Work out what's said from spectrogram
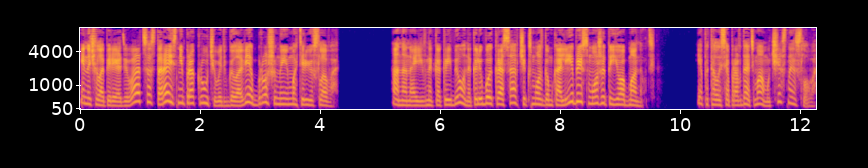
и начала переодеваться, стараясь не прокручивать в голове брошенные матерью слова. Она наивна, как ребенок, и любой красавчик с мозгом калибри сможет ее обмануть. Я пыталась оправдать маму, честное слово.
